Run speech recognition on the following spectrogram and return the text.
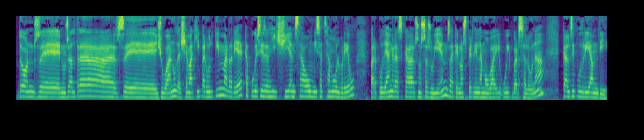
Doncs eh, nosaltres, eh, Joan, ho deixem aquí. Per últim, m'agradaria que poguessis així llançar un missatge molt breu per poder engrescar els nostres oients a que no es perdin la Mobile Week Barcelona. Que els hi podríem dir,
